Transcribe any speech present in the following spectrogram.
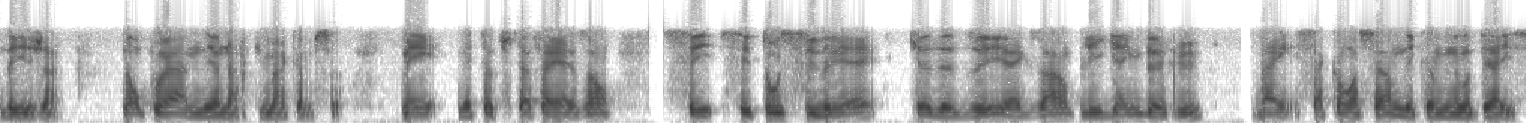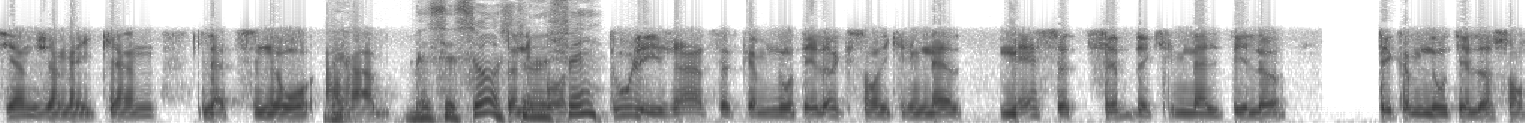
des gens. Là, on pourrait amener un argument comme ça. Mais, mais tu as tout à fait raison. C'est aussi vrai que de dire, exemple, les gangs de rue, ben, ça concerne les communautés haïtiennes, jamaïcaines, latino, ben, arabes. Mais ben, c'est ça, c'est un fait. Tous les gens de cette communauté-là qui sont des criminels. Mais ce type de criminalité-là, ces communautés-là sont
